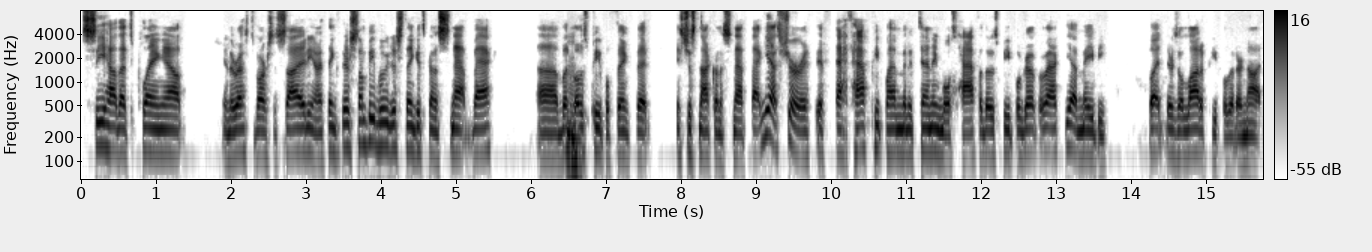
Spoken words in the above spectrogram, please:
see how that's playing out in the rest of our society. And I think there's some people who just think it's going to snap back, uh, but mm most people think that it's just not going to snap back. Yeah, sure. If, if, if half people haven't been attending, most half of those people go back? Yeah, maybe. But there's a lot of people that are not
